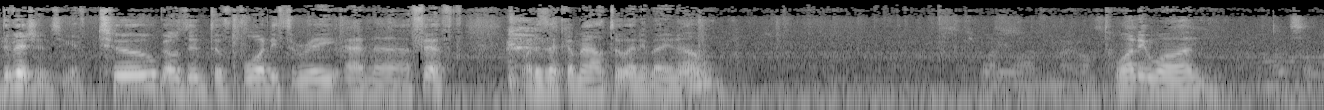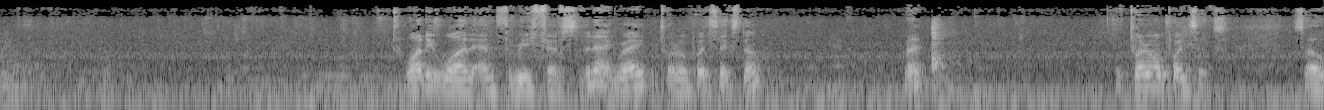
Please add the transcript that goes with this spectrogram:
division. So you have two goes into 43 and a fifth. What does that come out to? Anybody know? 21. 21 and 3 fifths of an egg, right? 21.6, no? Right? 21.6. So,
